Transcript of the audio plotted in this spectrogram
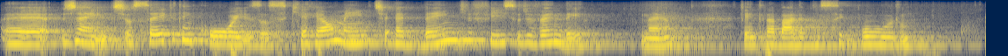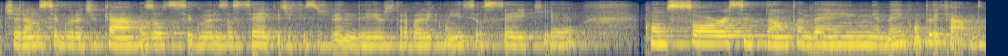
é, gente, eu sei que tem coisas que realmente é bem difícil de vender, né? Quem trabalha com seguro, tirando seguro de carros, outros seguros, eu sei que é difícil de vender, eu já trabalhei com isso, eu sei que é consórcio, então também é bem complicado.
